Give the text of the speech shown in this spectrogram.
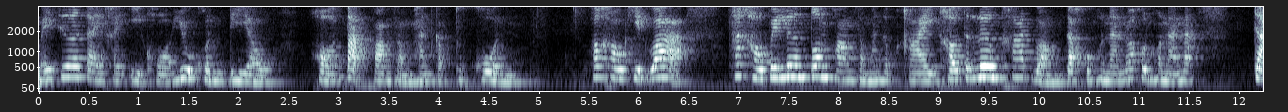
ไม่เชื่อใจใครอีกขออยู่คนเดียว ขอตัดความสัมพันธ์กับทุกคน เพราะเขาคิดว่าถ้าเขาไปเริ่มต้นความสัมพันธ์กับใคร เขาจะเริ่มคาดหวังกับคนคนนั้นว่าคนคนนั้นน่ะ จะ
